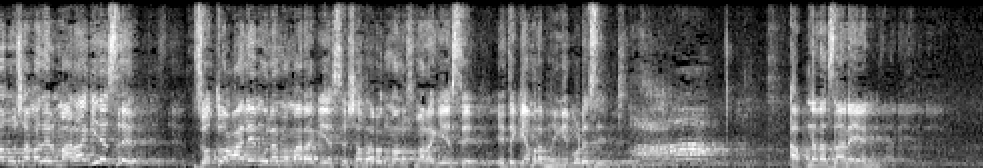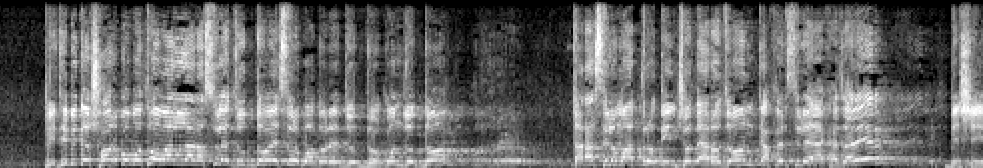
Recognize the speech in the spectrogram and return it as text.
মানুষ আমাদের মারা গিয়েছে যত আলেম উলামা মারা গিয়েছে, সাধারণ মানুষ মারা গিয়েছে, এতে কি আমরা ভেঙে পড়েছি? আপনারা জানেন, পৃথিবীতে সর্বপ্রথম আল্লাহ রাসুলের যুদ্ধ হয়েছিল বদরের যুদ্ধ। কোন যুদ্ধ? তারা ছিল মাত্র তিনশো তেরো জন, কাফের ছিল এক হাজারের বেশি।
